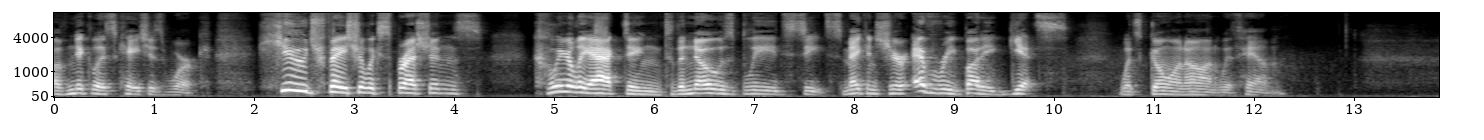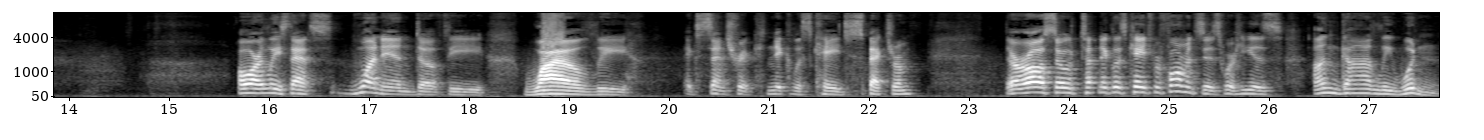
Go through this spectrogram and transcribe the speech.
of Nicolas Cage's work. Huge facial expressions, clearly acting to the nosebleed seats, making sure everybody gets what's going on with him. Or at least that's one end of the wildly eccentric Nicolas Cage spectrum. There are also t- Nicolas Cage performances where he is ungodly wooden.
